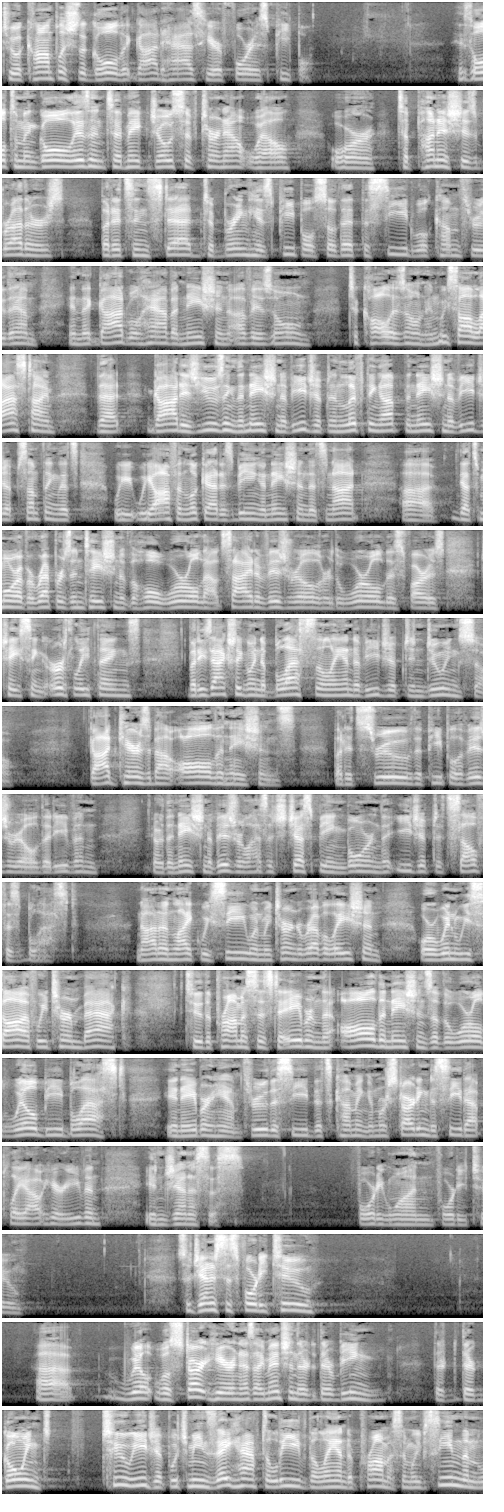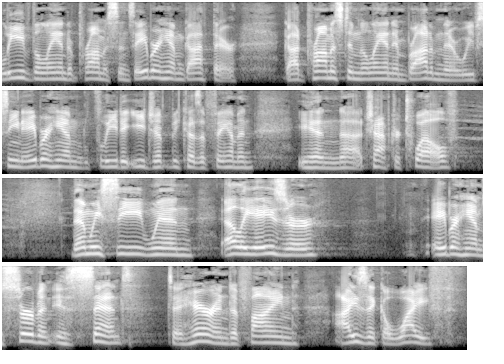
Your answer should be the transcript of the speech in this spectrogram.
to accomplish the goal that God has here for his people. His ultimate goal isn't to make Joseph turn out well or to punish his brothers, but it's instead to bring his people so that the seed will come through them and that God will have a nation of his own to call his own. And we saw last time that God is using the nation of Egypt and lifting up the nation of Egypt, something that's we, we often look at as being a nation that's not uh, that's more of a representation of the whole world outside of Israel or the world as far as chasing earthly things. But he's actually going to bless the land of Egypt in doing so. God cares about all the nations, but it's through the people of Israel that even, or the nation of Israel as it's just being born, that Egypt itself is blessed. Not unlike we see when we turn to Revelation, or when we saw if we turn back to the promises to Abram that all the nations of the world will be blessed in Abraham through the seed that's coming. And we're starting to see that play out here, even in Genesis 41, 42. So, Genesis 42, uh, we'll, we'll start here. And as I mentioned, they're, they're, being, they're, they're going to Egypt, which means they have to leave the land of promise. And we've seen them leave the land of promise since Abraham got there. God promised him the land and brought him there. We've seen Abraham flee to Egypt because of famine in uh, chapter 12. Then we see when Eliezer, Abraham's servant, is sent to Haran to find Isaac a wife,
